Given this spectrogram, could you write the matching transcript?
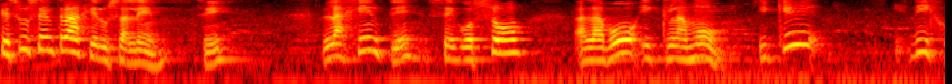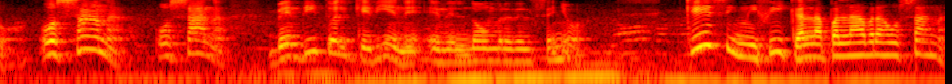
Jesús entra a Jerusalén, ¿sí? La gente se gozó, alabó y clamó. ¿Y qué dijo? Osana, Osana, bendito el que viene en el nombre del Señor. ¿Qué significa la palabra Osana?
